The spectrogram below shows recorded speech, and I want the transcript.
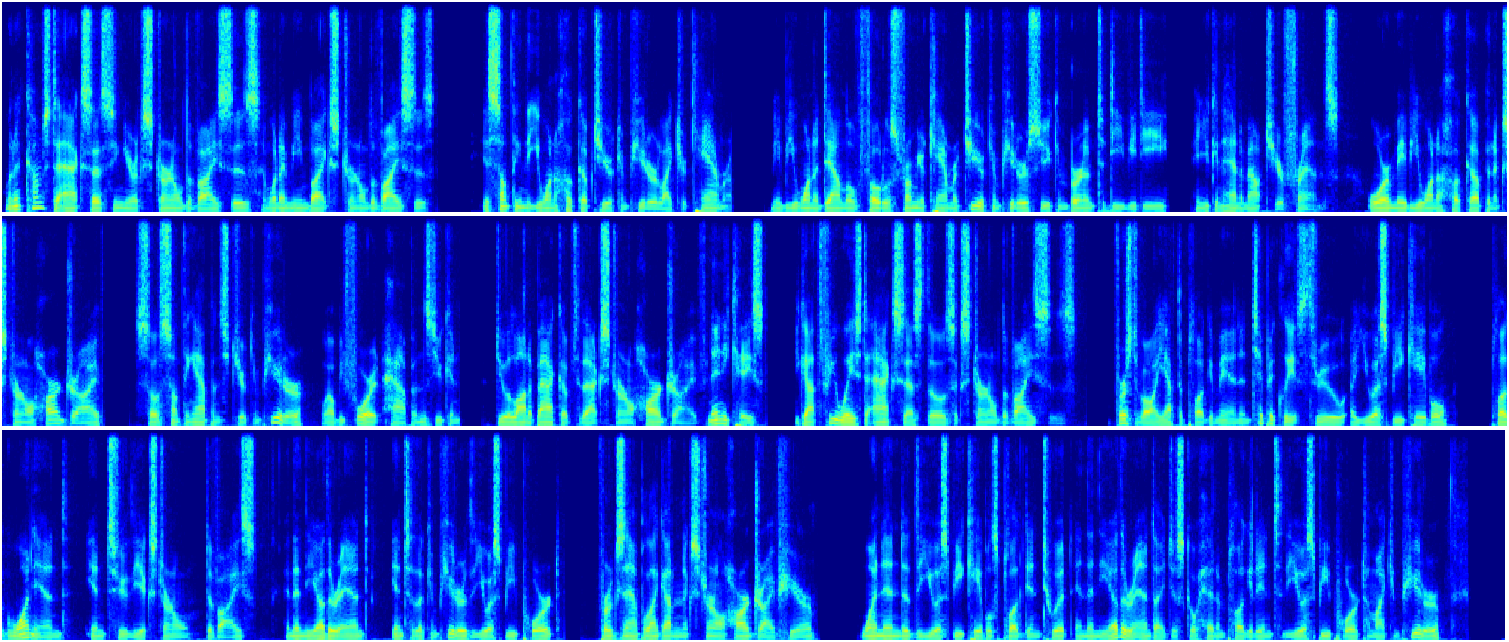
When it comes to accessing your external devices, and what I mean by external devices is something that you want to hook up to your computer like your camera. Maybe you want to download photos from your camera to your computer so you can burn them to DVD and you can hand them out to your friends. Or maybe you want to hook up an external hard drive so if something happens to your computer, well before it happens you can do a lot of backup to that external hard drive. In any case, you got three ways to access those external devices. First of all, you have to plug them in and typically it's through a USB cable plug one end into the external device and then the other end into the computer, the USB port. For example, I got an external hard drive here. One end of the USB cable is plugged into it, and then the other end, I just go ahead and plug it into the USB port on my computer.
